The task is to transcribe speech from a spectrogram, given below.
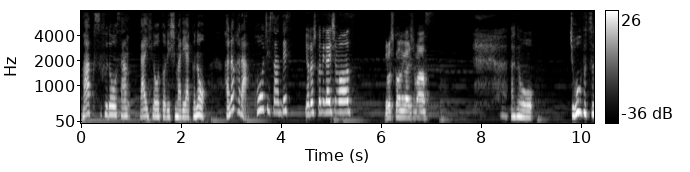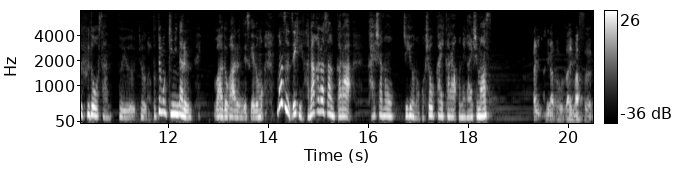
マークス不動産代表取締役の花原浩二さんです。よろしくお願いします。よろしくお願いします。あの、成仏不動産という、ちょとても気になるワードがあるんですけれども、まずぜひ花原さんから会社の事業のご紹介からお願いします。はい、ありがとうございます。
